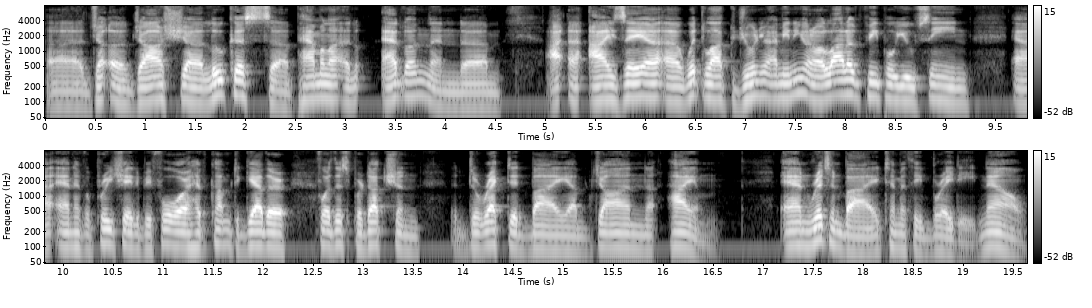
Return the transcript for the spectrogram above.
uh, Jo- uh, Josh Lucas, Pamela Adlon, and um, I- Isaiah Whitlock Jr. I mean, you know, a lot of people you've seen and have appreciated before have come together for this production, directed by John Hyams and written by Timothy Brady. Now,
